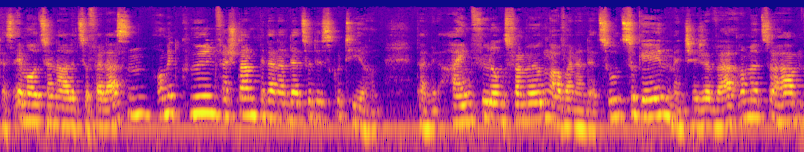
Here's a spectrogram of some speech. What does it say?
das Emotionale zu verlassen, um mit kühlem Verstand miteinander zu diskutieren. Dann mit Einfühlungsvermögen aufeinander zuzugehen, menschliche Wärme zu haben,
